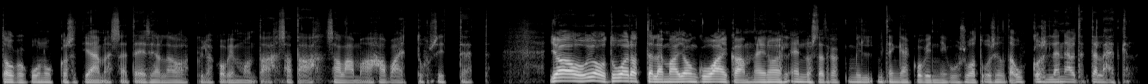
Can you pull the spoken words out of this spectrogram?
toukokuun ukkoset jäämässä, että ei siellä ole kyllä kovin montaa sataa salamaa havaittu sitten, että Joo, joutuu odottelemaan jonkun aikaa. Ei noin ennusteet mitenkään kovin niin kuin suotuisilta ukkosille näytä tällä hetkellä.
